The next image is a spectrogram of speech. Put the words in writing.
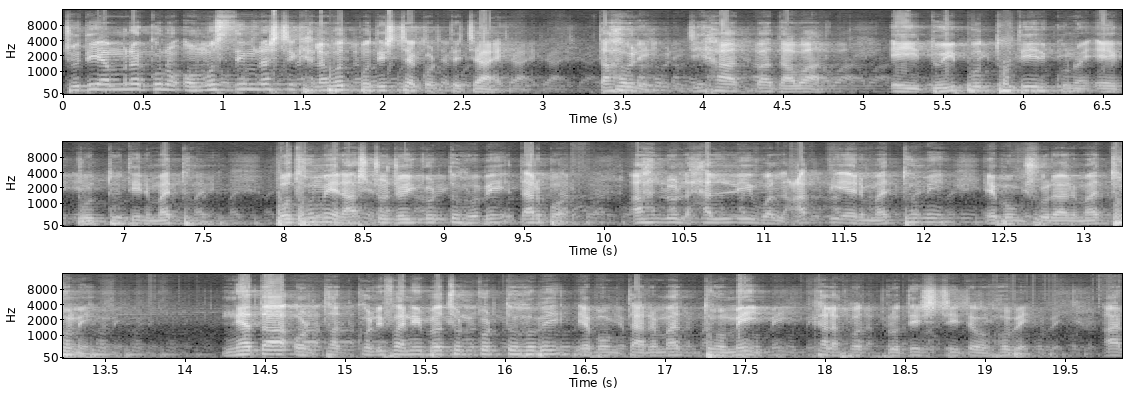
যদি আমরা কোনো অমুসলিম রাষ্ট্রে খেলাফত প্রতিষ্ঠা করতে চাই, তাহলে জিহাদ বা দাওয়াত এই দুই পদ্ধতির কোনো এক পদ্ধতির মাধ্যমে প্রথমে রাষ্ট্র জয় করতে হবে, তারপর আহলুল হাল্লি ওয়াল আকদি এর মাধ্যমে এবং সুরার মাধ্যমে। নেতা অর্থাৎ খলিফা নির্বাচন করতে হবে এবং তার মাধ্যমেই খেলাফত প্রতিষ্ঠিত হবে। আর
